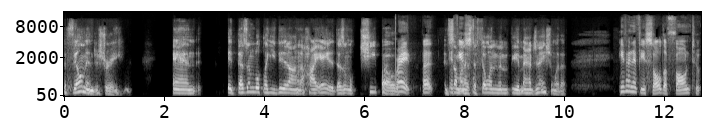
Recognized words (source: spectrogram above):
the film industry. And it doesn't look like you did it on a Hi8 it doesn't look cheapo. Right but and someone has to fill in the, the imagination with it. Even if you sold a phone to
